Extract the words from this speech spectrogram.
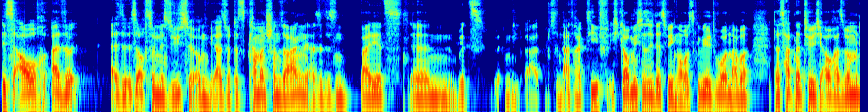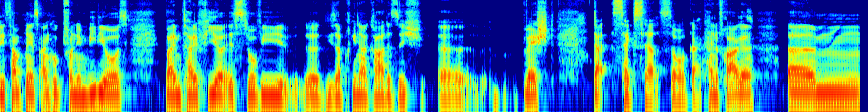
Ist auch, also, also ist auch so eine Süße irgendwie. Also das kann man schon sagen. Also das sind beide jetzt, ähm, jetzt äh, sind attraktiv. Ich glaube nicht, dass sie deswegen ausgewählt wurden, aber das hat natürlich auch, also wenn man die Thumbnails anguckt von den Videos, beim Teil 4 ist so wie äh, die Sabrina gerade sich äh, wäscht, da Sex sells, so, gar keine Frage. Ähm,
